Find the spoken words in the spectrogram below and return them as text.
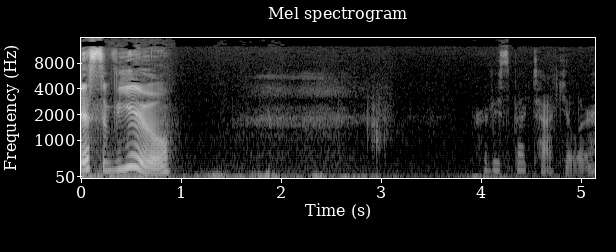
This view, pretty spectacular.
